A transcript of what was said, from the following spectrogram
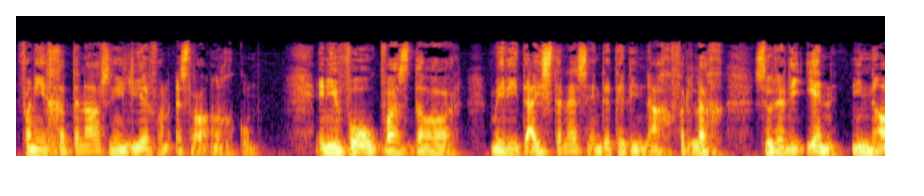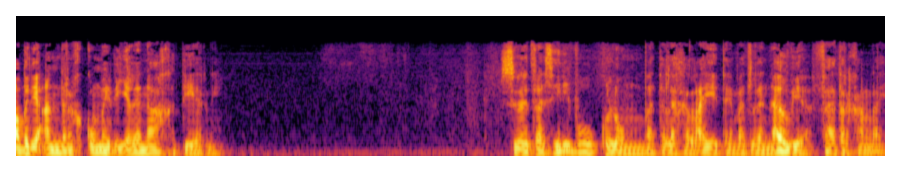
van die Egiptenaars en die leer van Israel ingekom. En die wolk was daar met die duisternis en dit het die nag verlig sodat die een nie naby die ander gekom het die hele nag geteer nie. So dit was hierdie wolkkolom wat hulle gelei het en wat hulle nou weer verder gaan lei.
